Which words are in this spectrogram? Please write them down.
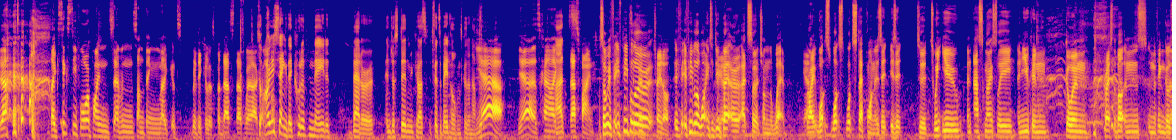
Yeah, like 64.7 something. Like it's ridiculous, but that's that's where that So comes are you saying they could have made it better and just didn't because it fits a Beethoven's good enough? Yeah, yeah. It's kind of like That's- that's, fine. So if, if people are trade-off. if, if people are wanting to do better at search on the web, Yeah. right? What's what's what's step one? Is it is it to tweet you and ask nicely, and you can go and press the buttons, and the thing goes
